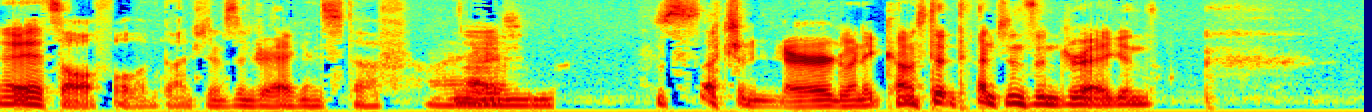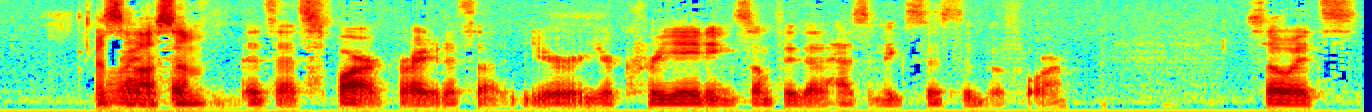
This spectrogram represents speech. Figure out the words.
it's all full of Dungeons and Dragons stuff. I'm such a nerd when it comes to Dungeons and Dragons. That's Right, awesome. It's, it's that spark, right? It's a, you're you're creating something that hasn't existed before. So it's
